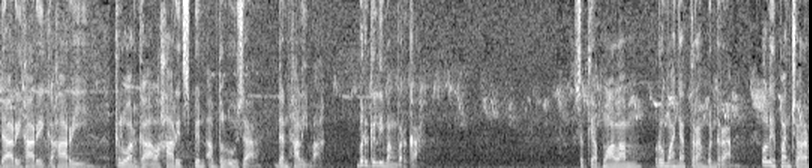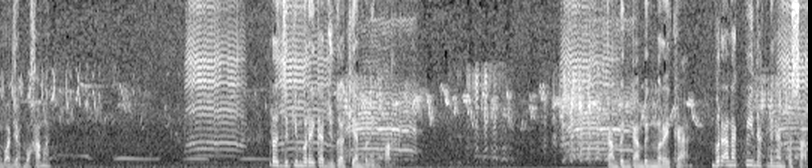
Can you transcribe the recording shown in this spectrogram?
Dari hari ke hari, keluarga Al-Harits bin Abdul Uzza dan Halimah bergelimang berkah setiap malam, rumahnya terang benderang oleh pancaran wajah Muhammad. Rezeki mereka juga kian melimpah. Kambing-kambing mereka beranak pinak dengan pesat,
